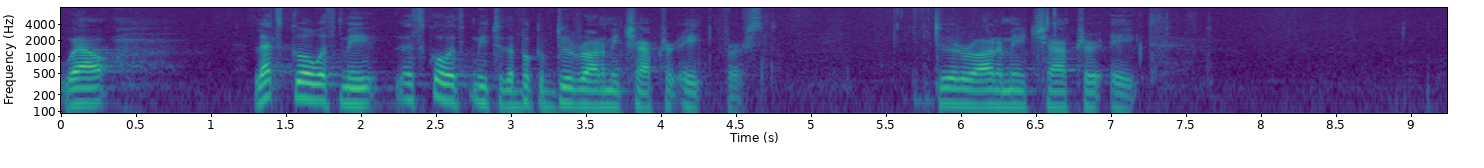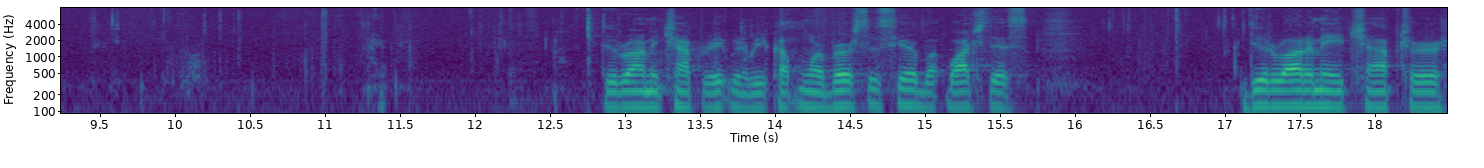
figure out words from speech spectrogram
Well, let's go with me. Let's go with me to the book of Deuteronomy chapter 8 first. Deuteronomy chapter 8. Deuteronomy chapter 8. We're going to read a couple more verses here, but watch this. Deuteronomy chapter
